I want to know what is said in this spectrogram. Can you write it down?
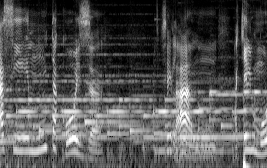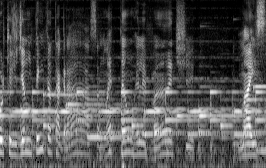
assim, é muita coisa. Sei lá, não... aquele humor que hoje em dia não tem tanta graça, não é tão relevante. Mas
